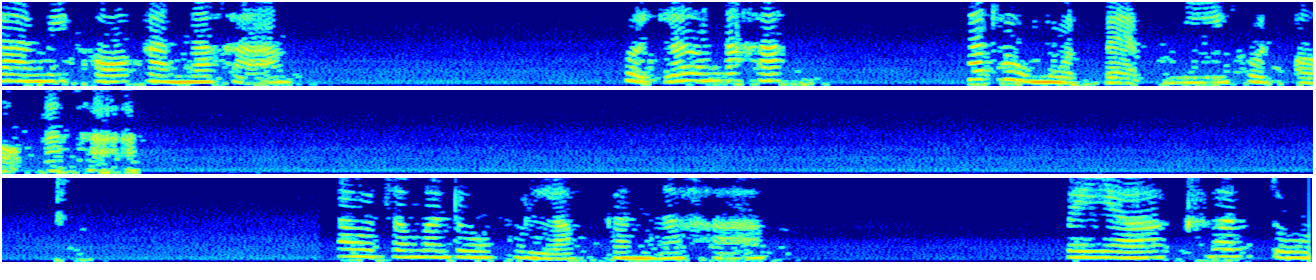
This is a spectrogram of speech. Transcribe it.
การวิเคราะห์กันนะคะ กดเริ่มนะคะ ถ้าถูกหมดแบบนี้กดออกนะคะเราจะมาดูผลลัพธ์กันนะคะ ระยะเคลื่อนตัว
